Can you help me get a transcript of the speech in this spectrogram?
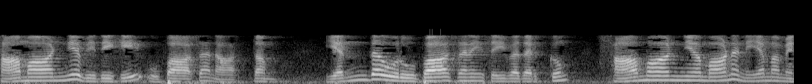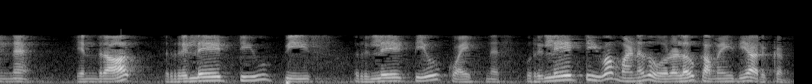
சாமானிய விதிகி உபாசனார்த்தம். எந்த ஒரு உபாசனை செய்வதற்கும் சாமான்யமான நியமம் என்ன? என்றால் ரிலேட்டிவ் பீஸ் ரிலேட்டிவ் குவைட்னஸ் ரிலேட்டிவா மனது ஓரளவுக்கு அமைதியா இருக்கணும்.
